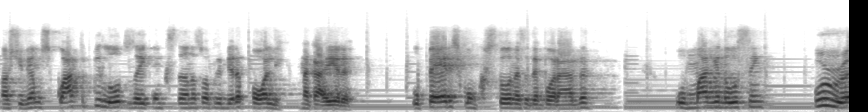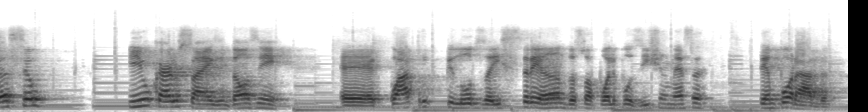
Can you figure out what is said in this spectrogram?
nós tivemos quatro pilotos aí conquistando a sua primeira pole na carreira. O Pérez conquistou nessa temporada, o Magnussen, o Russell e o Carlos Sainz. Então, assim, é, quatro pilotos aí estreando a sua pole position nessa temporada.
